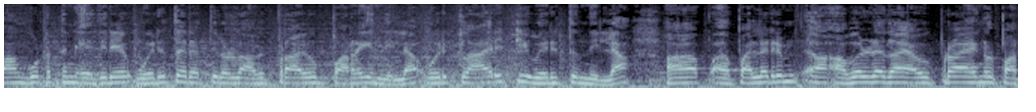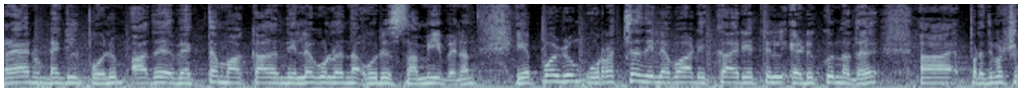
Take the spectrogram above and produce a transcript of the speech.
മാങ്കൂട്ടത്തിനെതിരെ ഒരു തരത്തിലുള്ള അഭിപ്രായവും പറയുന്നില്ല ഒരു ക്ലാരിറ്റി വരുത്തുന്നില്ല. പലരും അവരുടേതായ അഭിപ്രായങ്ങൾ പറയാനുണ്ടെങ്കിൽ പോലും അത് വ്യക്തമാക്കാതെ നിലകൊള്ളുന്ന ഒരു സമീപനം. എപ്പോഴും ഉറച്ച നിലപാട് ഇക്കാര്യത്തിൽ എടുക്കുന്നത് പ്രതിപക്ഷ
